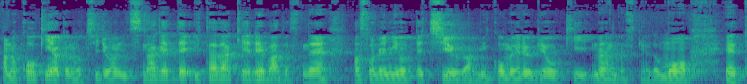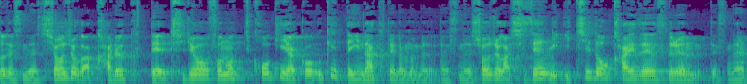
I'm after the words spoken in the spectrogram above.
あの、抗菌薬の治療につなげていただければですね、まあ、それによって治癒が見込める病気なんですけれども、えっとですね、症状が軽くて、治療、その抗菌薬を受けていなくてでもですね、症状が自然に一度改善するんですね。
